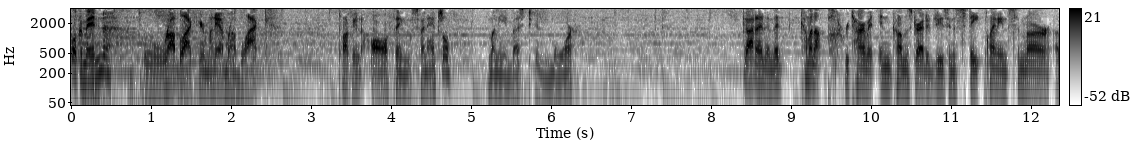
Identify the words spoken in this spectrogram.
Welcome in. Rob Black here, Money. I'm Rob Black. Talking all things financial, money invested in more. Got an event coming up retirement income strategies and estate planning seminar, uh,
